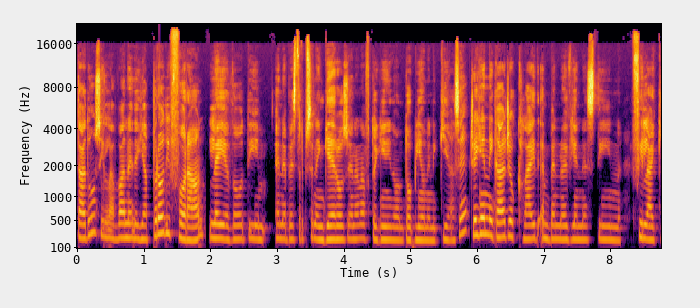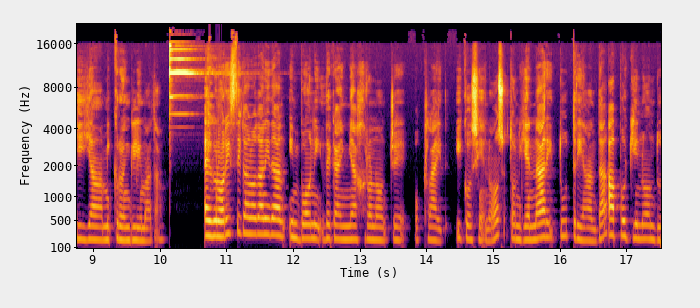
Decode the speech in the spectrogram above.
17 του συλλαμβάνεται για πρώτη φορά. Λέει εδώ ότι εν επέστρεψε εγκαίρω έναν αυτοκίνητο το οποίο ενοικίασε. Και γενικά και ο Clyde εμπαινό έβγαινε στην φυλακή για μικροεγκλήματα. Εγνωρίστηκαν όταν ήταν η Bonnie 19 χρονών και ο Clyde 21, τον Γενάρη του 30, από κοινών του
